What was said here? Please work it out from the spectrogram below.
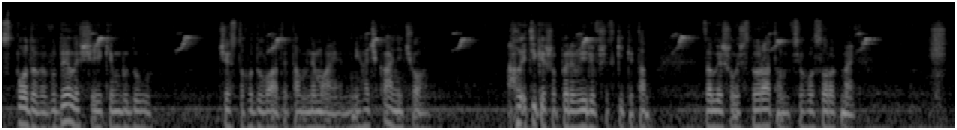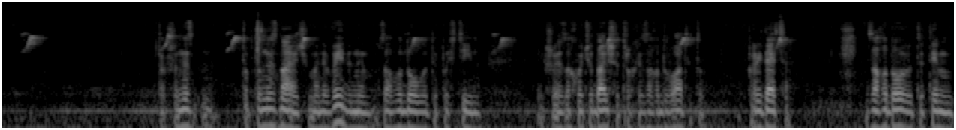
сподове вудилище, яким буду чисто годувати. Там немає ні гачка, нічого. Але тільки що перевіривши, скільки там залишилось штура, там всього 40 метрів. Так що не, тобто не знаю, чи в мене вийде ним загодовувати постійно. Якщо я захочу далі трохи загодувати, то прийдеться загодовувати тим,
